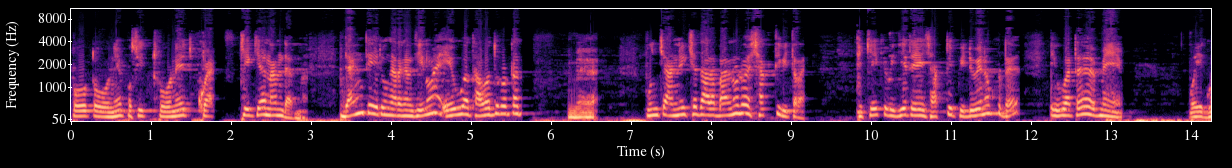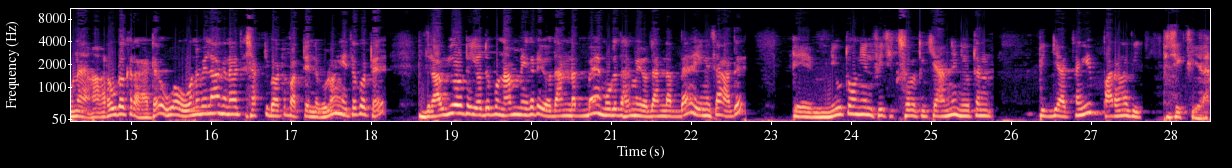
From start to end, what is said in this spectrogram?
ප්‍රෝටෝනේ, පොසිට්‍රෝනේ, ක්වැක්ස් කිය නම් දැම්ම. දැන් තේරුම් අරගෙන තියෙනවා ඒව තවදුරටත් පුංචි අන්වීක්ෂ දාලා බලනකොට ශක්ති විතරයි. එක එක විදිහට ඒ ශක්ති පිටු වෙනකොට ඒවට මේ ওই ಗುಣ ආරූඪ කරාට ඌ ඕන වෙලාවක නැවත ශක්ති බවටපත් වෙන්න පුළුවන්. එතකොට ද්‍රව්‍ය වලට යොදපු නම් මේකට යොදන්නත් බෑ, මූල ධර්ම යොදන්නත් බෑ. ඒ නිසා අද ඒ නිව්ටෝනියන් ෆිසික්ස් වලට කියන්නේ නිව්ටන් විද්‍යාඥයන්ගේ පරණ ෆිසික්ස් කියලා.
